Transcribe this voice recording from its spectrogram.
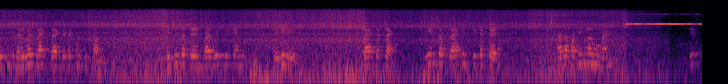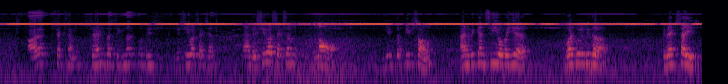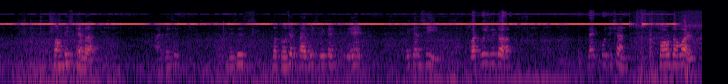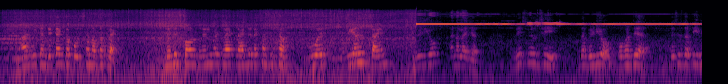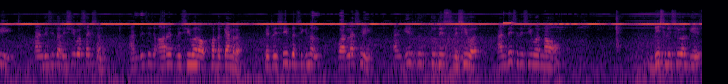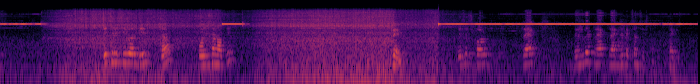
this is railway track crack detection system. This is the train by which we can easily track the track. If the crack is detected at a particular moment, this RF section sends the signal to this receiver section and receiver section now gives the peep sound and we can see over here what will be the crack size from this camera and this is this is project by which we can create. We can see what will be the crack position throughout the world and we can detect the position of the crack. This is called railway track crack detection system with real time video analyzer. This will see the video over there. This is the tv and this is the receiver section and this is rf receiver for the camera. It receives the signal wirelessly this receiver and this receiver now this receiver gives this receiver gives the position of this train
